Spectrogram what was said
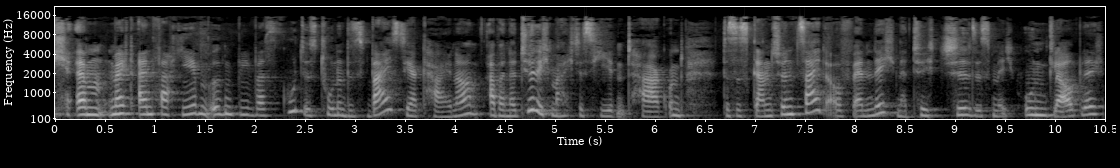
ich ähm, möchte einfach jedem irgendwie was Gutes tun und das weiß ja keiner. Aber natürlich mache ich das jeden Tag und das ist ganz schön zeitaufwendig. Natürlich chillt es mich unglaublich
